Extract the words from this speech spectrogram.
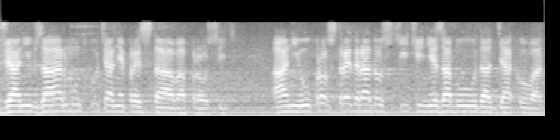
že ani v zármutku ťa neprestáva prosiť ani uprostred radosti ti nezabúda ďakovať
